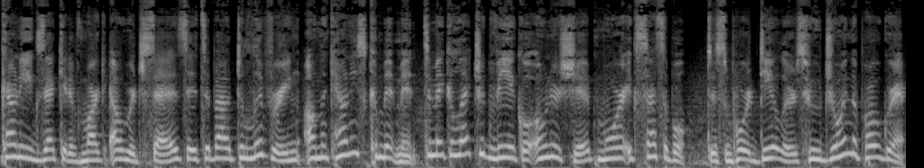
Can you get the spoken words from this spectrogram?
County Executive Marc Elrich says it's about delivering on the county's commitment to make electric vehicle ownership more accessible. To support dealers who join the program,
